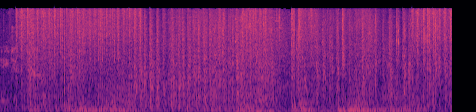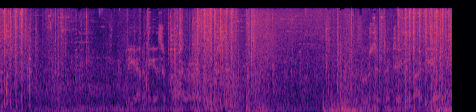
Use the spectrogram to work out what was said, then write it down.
Agent down. The enemy is acquiring a boost. The boost has been taken by the enemy.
